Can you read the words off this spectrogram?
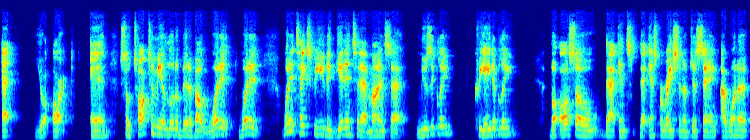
at your art. And so talk to me a little bit about what it what it what it takes for you to get into that mindset musically, creatively, but also that ins- that inspiration of just saying I want to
